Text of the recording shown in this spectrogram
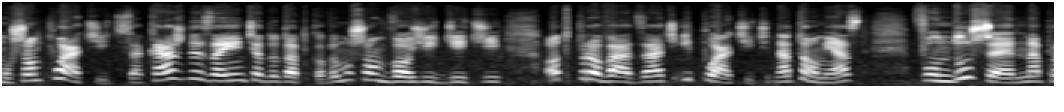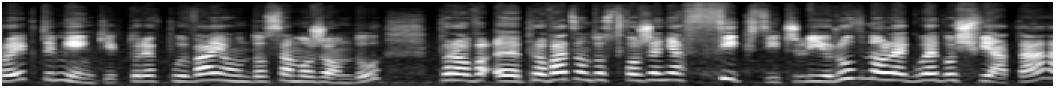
muszą płacić. Za każde zajęcia dodatkowe muszą wozić dzieci, odprowadzać i płacić. Natomiast fundusze na projekty miękkie, które wpływają do samorządu, e, prowadzą do stworzenia fikcji, czyli równoległego świata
